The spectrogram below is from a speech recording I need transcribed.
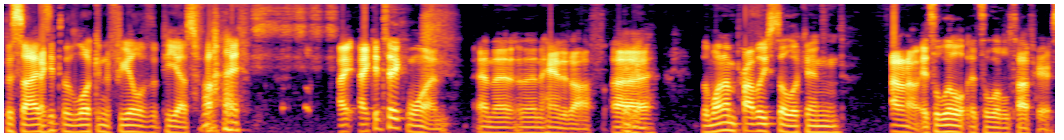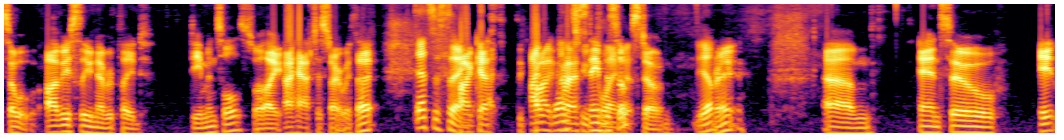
Besides could, the look and feel of the PS5. I, I could take one and then and then hand it off. Uh, okay. The one I'm probably still looking I don't know. It's a little it's a little tough here. So obviously you never played Demon Souls, so like I have to start with that. That's the thing. Podcast the I, podcast I name is Soapstone. Yep. Right. Um, and so it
